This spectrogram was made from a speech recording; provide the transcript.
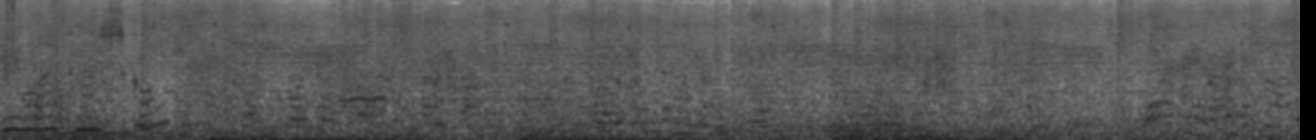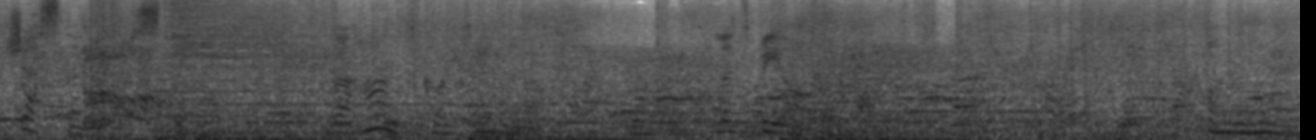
Do you like my scope? Just a little stick. The hunt continues. Let's be on. On the move.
